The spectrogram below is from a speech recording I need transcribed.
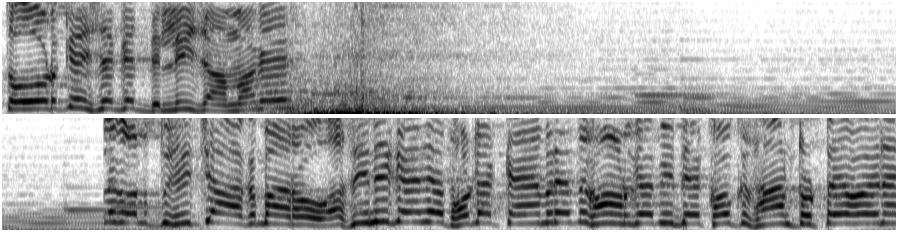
ਤੋੜ ਕੇ ਇਸੇ ਅੱਗੇ ਦਿੱਲੀ ਜਾਵਾਂਗੇ। ਗੱਲ ਤੁਸੀਂ ਝਾਕ ਮਾਰੋ ਅਸੀਂ ਨਹੀਂ ਕਹਿੰਦੇ ਤੁਹਾਡੇ ਕੈਮਰੇ ਦਿਖਾਉਣਗੇ ਵੀ ਦੇਖੋ ਕਿਸਾਨ ਟੁੱਟੇ ਹੋਏ ਨੇ।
